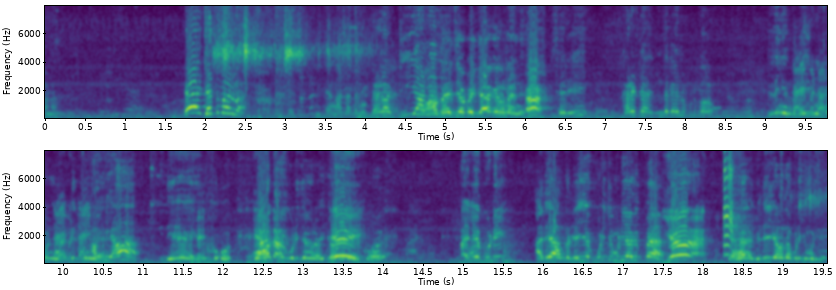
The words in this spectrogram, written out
அண்ணாந்து. ஏய் செத்து போயிருவேன் ஏடா டீ மேய்ச்சியா போய் கேக்குறேன் நானு. சரி கரெக்டா இந்த கையில பிடிப்பாங்க. இல்லைங்க இந்த கை ரொம்ப நடுக்கு அப்படியா? இதே வாட்டர் குடிக்க வைக்க ஏய். இருக்கும். அதுலயே புடி. அதே அந்த கையை பிடிக்க முடியாது இப்ப. ஏன் விடிய காலம் தான் பிடிக்க முடியும்.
